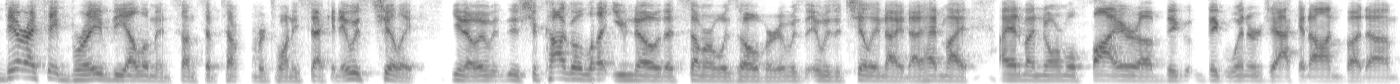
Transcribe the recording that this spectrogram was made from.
dare I say brave the elements on September 22nd. It was chilly. You know, it, Chicago let you know that summer was over. It was it was a chilly night. I had my I had my normal Fire uh, big big winter jacket on, but um,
